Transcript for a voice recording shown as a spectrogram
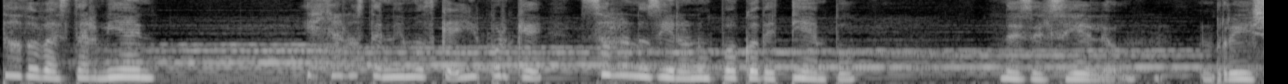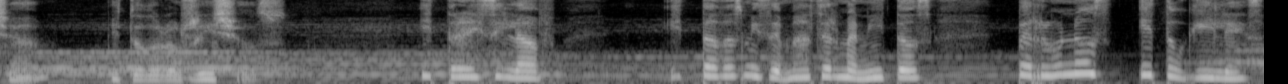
Todo va a estar bien. Y ya nos tenemos que ir porque solo nos dieron un poco de tiempo. Desde el cielo, Risha y todos los Rishos y Tracy Love y todos mis demás hermanitos, perrunos y tugiles.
